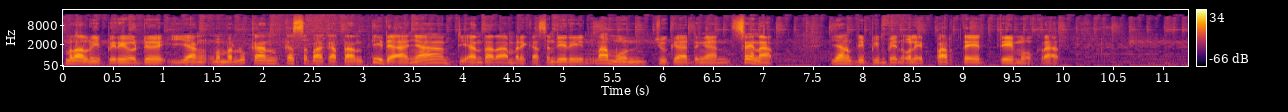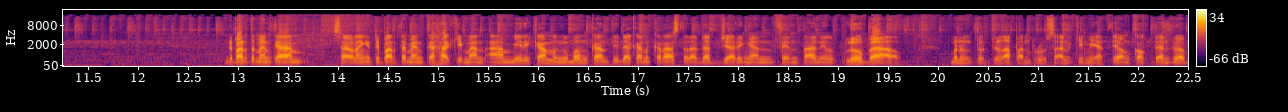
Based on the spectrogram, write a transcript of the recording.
melalui periode yang memerlukan kesepakatan tidak hanya di antara mereka sendiri namun juga dengan Senat yang dipimpin oleh Partai Demokrat. Departemen Ke saya ulangi, Departemen Kehakiman Amerika mengumumkan tindakan keras terhadap jaringan fentanyl global, menuntut 8 perusahaan kimia Tiongkok dan 12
